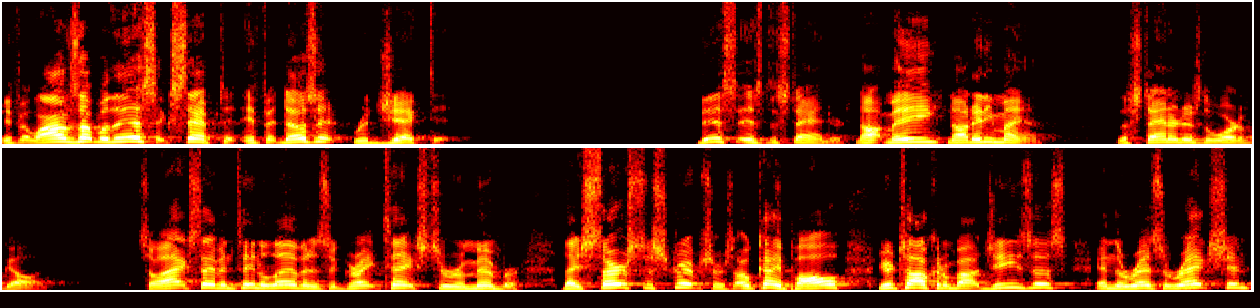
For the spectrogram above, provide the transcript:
If it lines up with this, accept it. If it doesn't, reject it. This is the standard. Not me, not any man. The standard is the Word of God. So Acts 17 11 is a great text to remember. They searched the scriptures. Okay, Paul, you're talking about Jesus and the resurrection.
